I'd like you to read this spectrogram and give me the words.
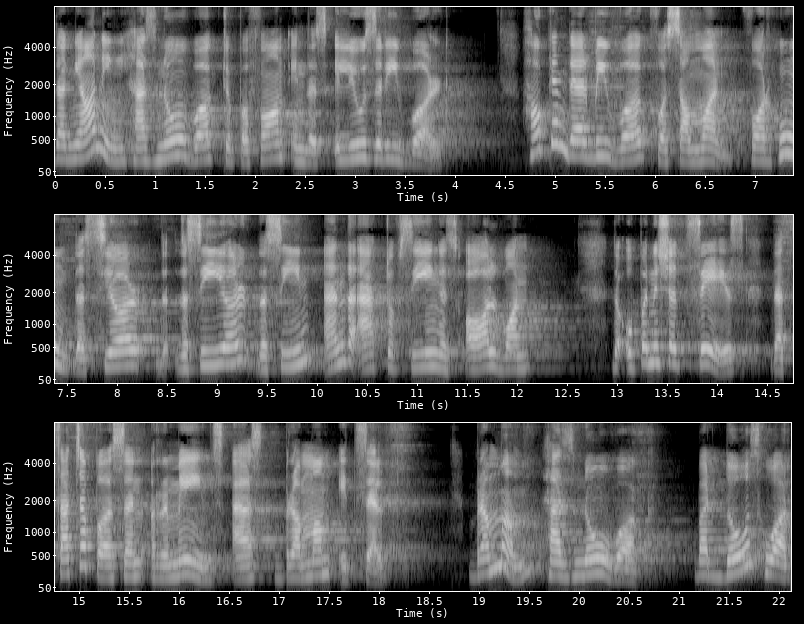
the Jnani has no work to perform in this illusory world. How can there be work for someone for whom the seer, the seer, the seen, and the act of seeing is all one? The Upanishad says that such a person remains as Brahman itself. Brahman has no work, but those who are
